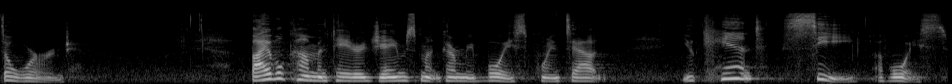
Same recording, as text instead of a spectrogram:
the word. Bible commentator James Montgomery Boice points out you can't see a voice,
